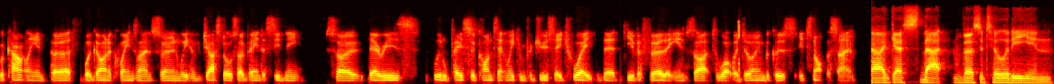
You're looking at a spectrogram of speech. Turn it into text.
We're currently in Perth. We're going to Queensland soon. We have just also been to Sydney so there is little pieces of content we can produce each week that give a further insight to what we're doing because it's not the same. I guess that versatility in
